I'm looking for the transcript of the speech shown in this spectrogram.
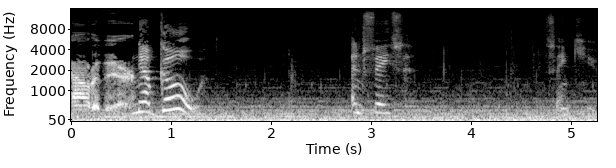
out of there. Now go! And Faith, thank you.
